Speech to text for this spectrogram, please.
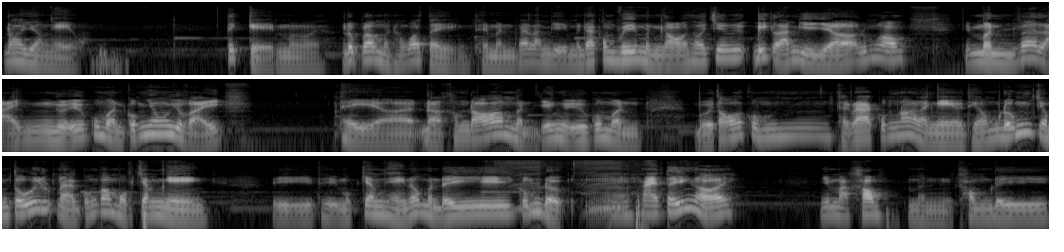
Đó do nghèo. Tiết kiệm mọi người. Lúc đó mình không có tiền thì mình phải làm gì? Mình ra công viên mình ngồi thôi chứ biết làm gì giờ đúng không? Thì mình với lại người yêu của mình cũng giống như vậy. Thì uh, đợt hôm đó mình với người yêu của mình buổi tối cũng thật ra cũng nói là nghèo thì không đúng trong túi lúc nào cũng có 100 ngàn. Thì thì 100 ngàn đó mình đi cũng được hai tiếng rồi. Nhưng mà không mình không đi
